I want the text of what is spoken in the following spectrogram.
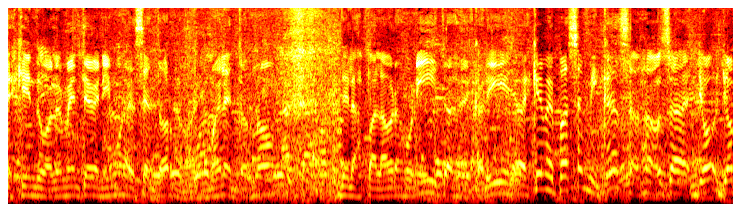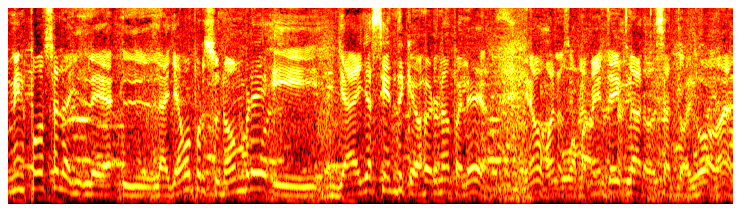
es que indudablemente venimos de ese entorno, venimos del entorno de las palabras bonitas, del cariño. Es que me pasa en mi casa, o sea, yo, yo a mi esposa la, le- la llamo por su nombre y ya ella siente que va a haber una pelea. Y no, bueno, simplemente, claro, exacto, algo mal,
